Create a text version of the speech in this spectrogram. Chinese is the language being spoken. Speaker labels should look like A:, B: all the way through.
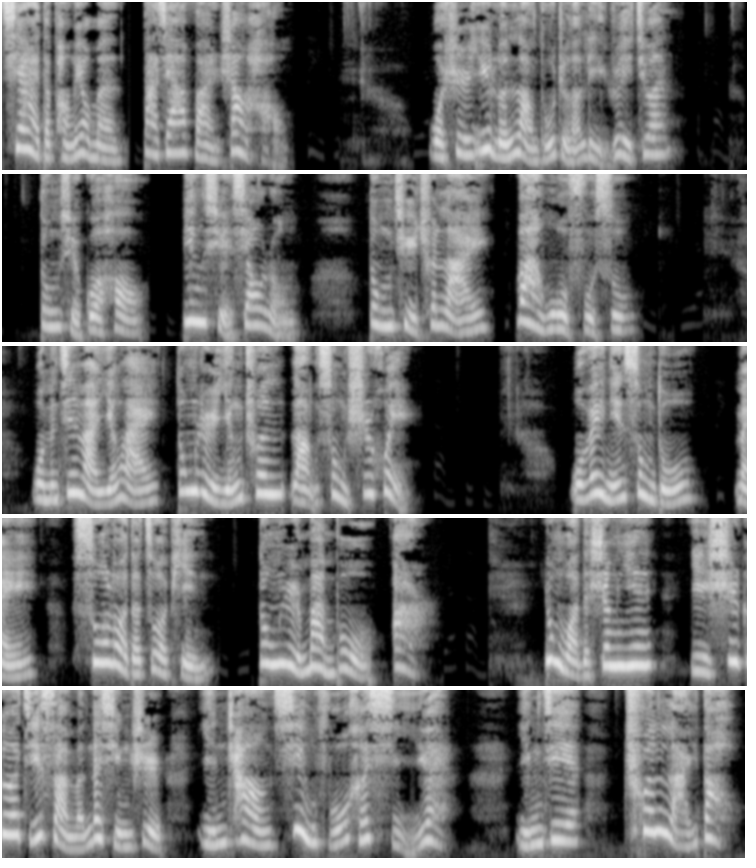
A: 亲爱的朋友们，大家晚上好！我是玉轮朗读者李瑞娟。冬雪过后，冰雪消融，冬去春来，万物复苏。我们今晚迎来冬日迎春朗诵诗会。我为您诵读美梭洛的作品《冬日漫步二》，用我的声音。以诗歌及散文的形式吟唱幸福和喜悦，迎接春来到。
